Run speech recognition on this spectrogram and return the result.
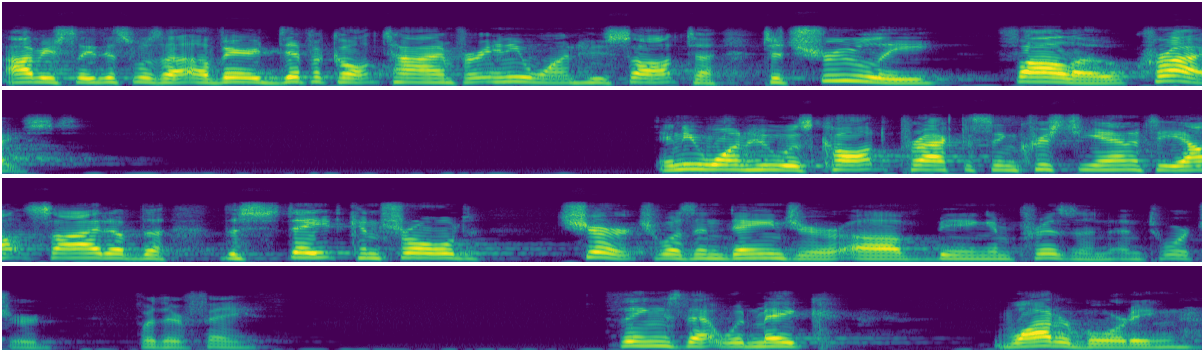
Obviously, this was a, very difficult time for anyone who sought to, to truly follow Christ. Anyone who was caught practicing Christianity outside of the, the state controlled church was in danger of being imprisoned and tortured for their faith. Things that would make waterboarding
